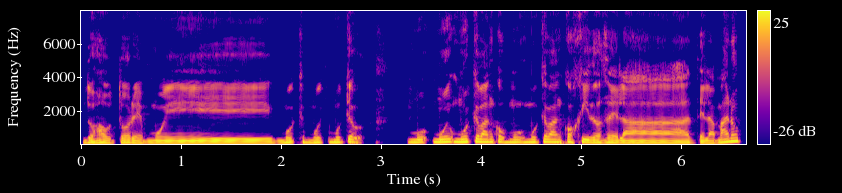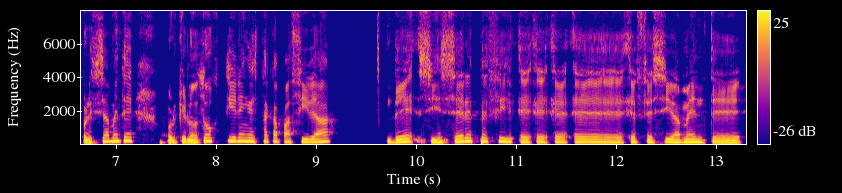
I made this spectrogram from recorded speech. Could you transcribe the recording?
dos autores muy, muy, muy, muy, que van, muy, que van cogidos de la, de la mano, precisamente porque los dos tienen esta capacidad de, sin ser eh, eh, excesivamente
